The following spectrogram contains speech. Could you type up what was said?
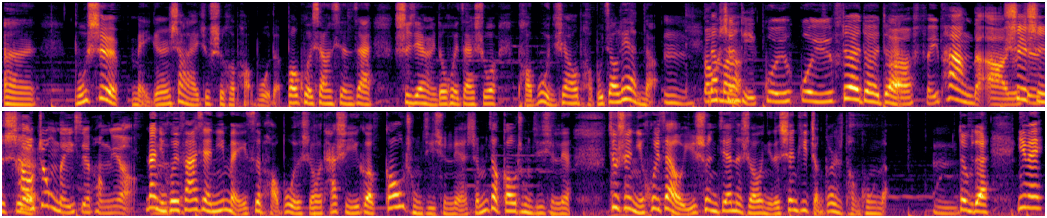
嗯、不是每个人上来就适合跑步的，包括像现在世界上也都会在说，跑步你是要有跑步教练的。嗯，包括那么身体过于过于对对对，呃肥胖的啊，是是是超重的一些朋友，那你会发现，你每一次跑步的时候，它是一个高冲击训练。什么叫高冲击训练？就是你会在有一瞬间的时候，你的身体整个是腾空的，嗯，对不对？因为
